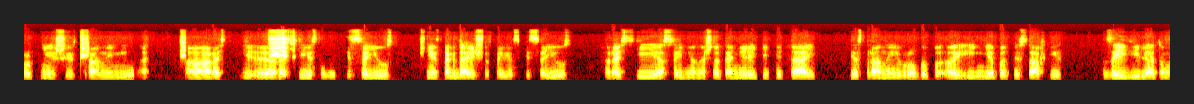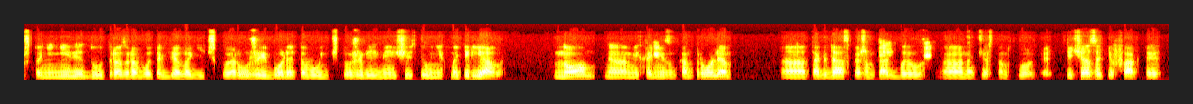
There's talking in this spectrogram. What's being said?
крупнейшие страны мира, Россия, Россия, Советский Союз, точнее, тогда еще Советский Союз, Россия, Соединенные Штаты Америки, Китай, все страны Европы, Индия, подписав их, заявили о том, что они не ведут разработок биологического оружия и более того уничтожили имеющиеся у них материалы. Но э, механизм контроля э, тогда, скажем так, был э, на честном слове. Сейчас эти факты э,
